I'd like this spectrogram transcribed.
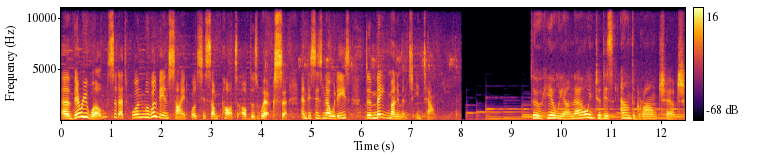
uh, very well, so that when we will be inside, we'll see some part of those works. And this is nowadays the main monument in town. So here we are now into this underground church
